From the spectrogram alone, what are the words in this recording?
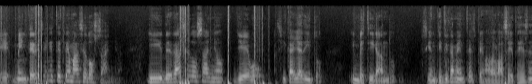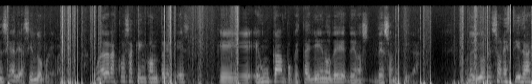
Eh, me interesé en este tema hace dos años. Y desde hace dos años llevo así calladito investigando científicamente el tema de los aceites esenciales, haciendo pruebas. Una de las cosas que encontré es que es un campo que está lleno de, de deshonestidad. Cuando digo deshonestidad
